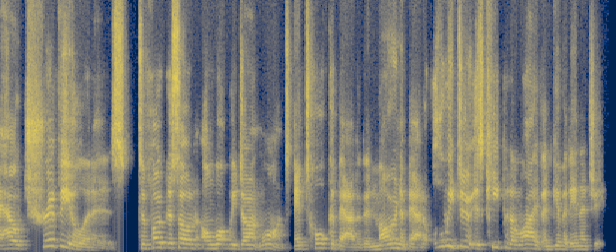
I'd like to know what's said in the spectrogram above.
how trivial it is to focus on on what we don't want and talk about it and moan about it. All we do is keep it alive and give it energy.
